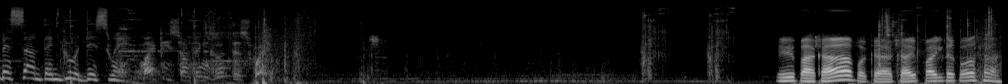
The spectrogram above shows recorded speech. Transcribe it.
Might be something good this way. Might be something good this way. Y para acá, porque acá hay un par de cosas.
